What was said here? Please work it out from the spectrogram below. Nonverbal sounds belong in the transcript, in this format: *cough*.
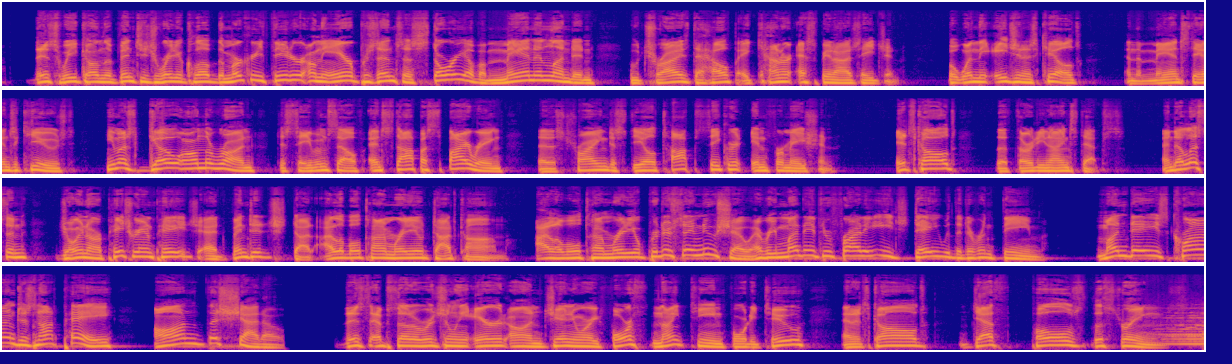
This week on the Vintage Radio Club, the Mercury Theater on the Air presents a story of a man in London who tries to help a counter espionage agent. But when the agent is killed and the man stands accused, he must go on the run to save himself and stop a spy ring that is trying to steal top secret information. It's called The 39 Steps. And to listen, join our Patreon page at vintage.iloveoldtimeradio.com. I Love Old Time Radio produces a new show every Monday through Friday, each day with a different theme. Monday's Crime Does Not Pay on The Shadow. This episode originally aired on January 4th, 1942, and it's called Death Pulls the Strings.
